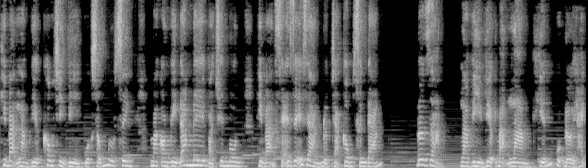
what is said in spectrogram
khi bạn làm việc không chỉ vì cuộc sống mưu sinh mà còn vì đam mê và chuyên môn thì bạn sẽ dễ dàng được trả công xứng đáng đơn giản là vì việc bạn làm khiến cuộc đời hạnh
